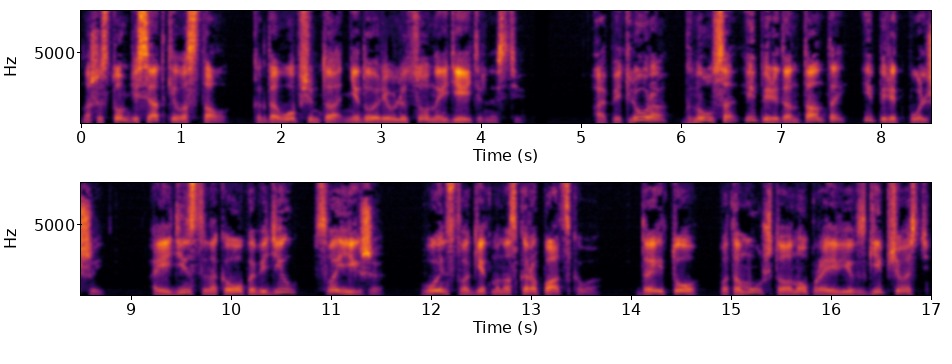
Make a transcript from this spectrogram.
На шестом десятке восстал, когда, в общем-то, не до революционной деятельности. А Петлюра гнулся и перед Антантой, и перед Польшей. А единственно, кого победил, своих же, воинство Гетмана Скоропадского. Да и то потому что оно, проявив сгибчивость,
